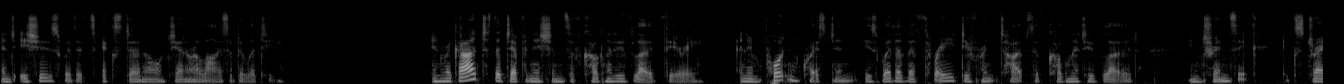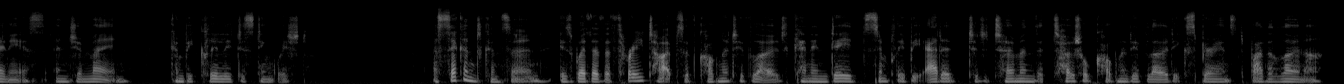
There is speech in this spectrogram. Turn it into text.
and issues with its external generalisability. In regard to the definitions of cognitive load theory, an important question is whether the three different types of cognitive load intrinsic, extraneous, and germane can be clearly distinguished. A second concern is whether the three types of cognitive load can indeed simply be added to determine the total cognitive load experienced by the learner,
